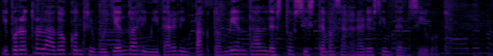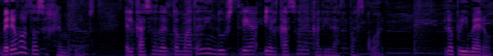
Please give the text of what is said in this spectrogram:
y por otro lado contribuyendo a limitar el impacto ambiental de estos sistemas agrarios intensivos. Veremos dos ejemplos, el caso del tomate de industria y el caso de calidad pascual. Lo primero,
